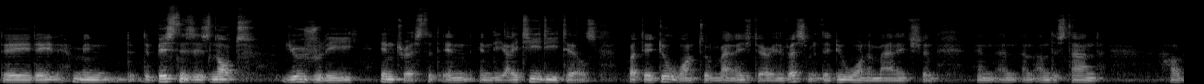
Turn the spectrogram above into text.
They they I mean the, business is not usually interested in in the IT details, but they do want to manage their investment. They do want to manage and and, and, and understand how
